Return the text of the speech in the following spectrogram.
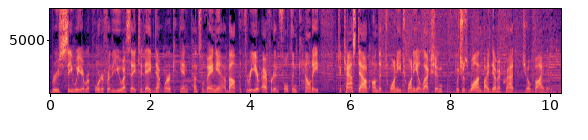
Bruce Siwy, a reporter for the USA Today network in Pennsylvania, about the three year effort in Fulton County to cast doubt on the 2020 election, which was won by Democrat Joe Biden.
